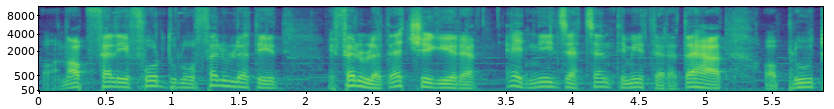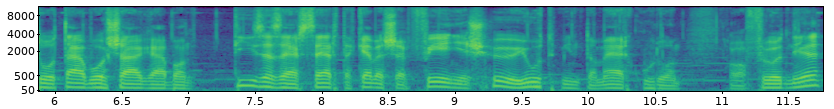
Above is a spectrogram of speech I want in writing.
a nap felé forduló felületét, egy felület egységére egy négyzetcentiméterre tehát a Plutó távolságában tízezer szerte kevesebb fény és hő jut, mint a Merkuron. A Földnél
